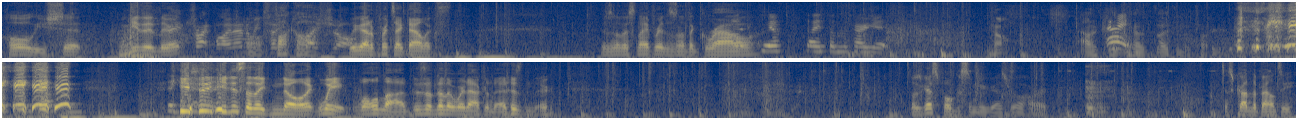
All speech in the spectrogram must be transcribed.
Holy shit. Either there. Being tracked by an enemy Oh, fuck off. We gotta protect Alex. There's another sniper, there's another growl. We have sights on the target. No. Alex Hey! doesn't have sights on the target. he, he just said like no, like wait, well hold on. There's another word after that, isn't there? Those guys focus on you guys real hard. Let's grab the bounty.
